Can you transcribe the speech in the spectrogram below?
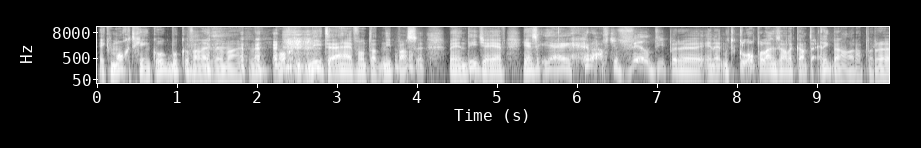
Ik mocht geen kookboeken van Erwin maken. Hè? Mocht het niet. Hè? Hij vond dat niet passen bij een DJ. Jij, jij, jij graaft je veel dieper eh, in. Het moet kloppen langs alle kanten. En ik ben al rapper... eh,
